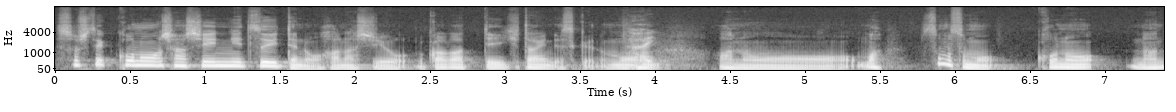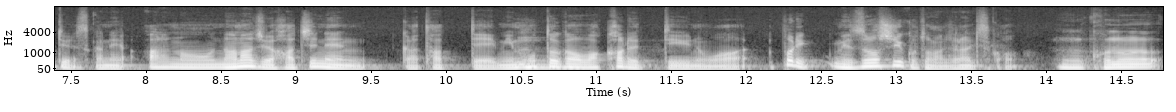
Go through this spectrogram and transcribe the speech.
そしてこの写真についてのお話を伺っていきたいんですけれども、はい。あのーまあ、そもそもこの、なんていうんですかね、あのー、78年が経って身元がわかるっていうのは、やっぱり珍しいことなんじゃないですか？うんこの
